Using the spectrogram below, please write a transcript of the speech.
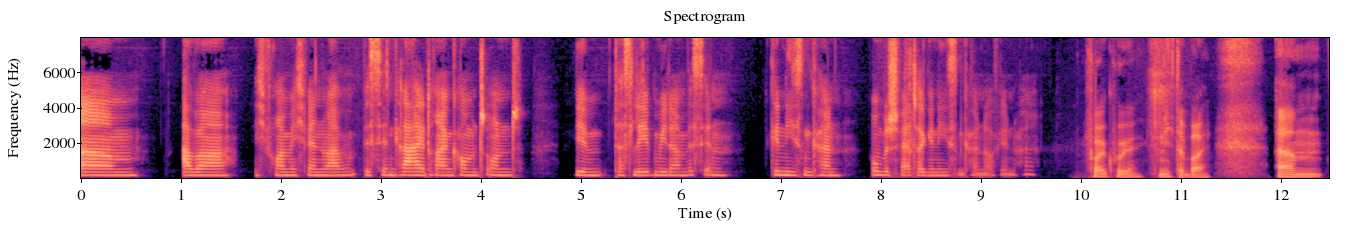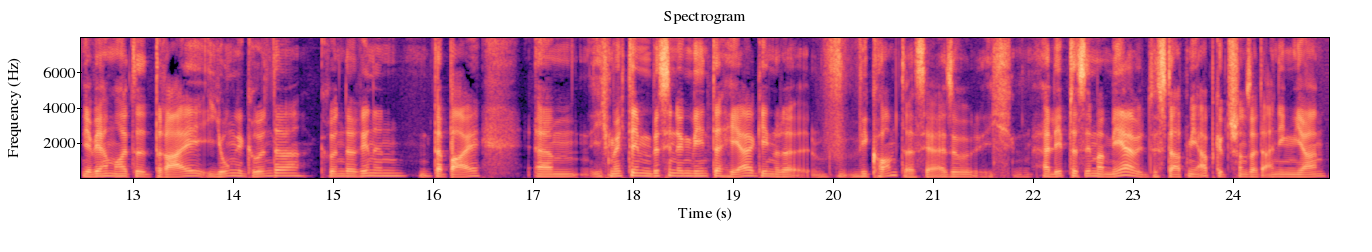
Ähm, aber ich freue mich, wenn mal ein bisschen Klarheit reinkommt und wir das Leben wieder ein bisschen genießen können, unbeschwerter genießen können auf jeden Fall. Voll cool, bin ich dabei. Ähm, ja, wir haben heute drei junge Gründer, Gründerinnen dabei. Ähm, ich möchte ein bisschen irgendwie hinterhergehen oder wie kommt das? Ja, also ich erlebe das immer mehr. Das Start Me Up gibt es schon seit einigen Jahren.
